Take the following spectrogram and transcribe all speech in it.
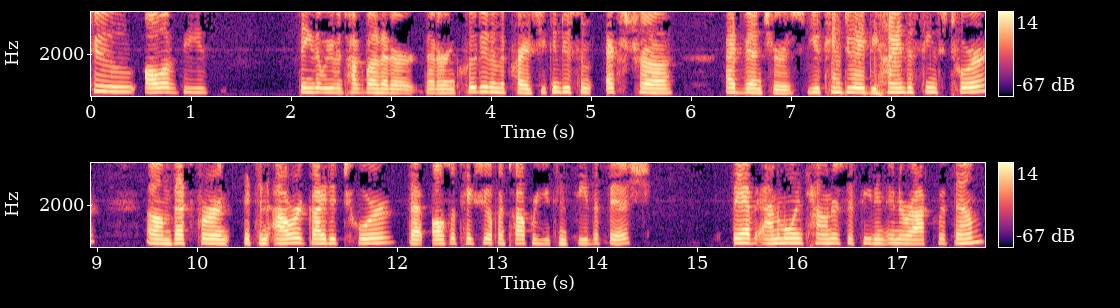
to all of these things that we even talked about that are that are included in the price, you can do some extra adventures. You can do a behind the scenes tour. Um, that's for an it's an hour guided tour that also takes you up on top where you can feed the fish. They have animal encounters to feed and interact with them.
